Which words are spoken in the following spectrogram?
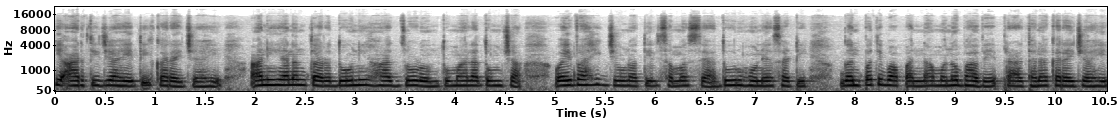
ही आरती जी आहे ती करायची आहे. आणि यानंतर दोन्ही हात जोडून तुम्हाला तुमच्या वैवाहिक जीवनातील समस्या दूर होण्यासाठी गणपती बाप्पांना मनोभावे प्रार्थना करायची आहे.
